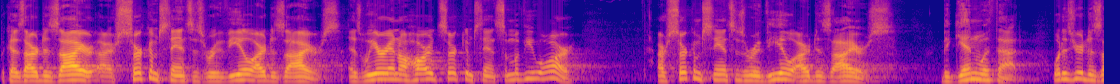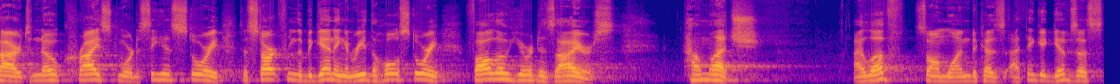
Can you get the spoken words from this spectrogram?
Because our desire, our circumstances reveal our desires. As we are in a hard circumstance, some of you are, our circumstances reveal our desires. Begin with that. What is your desire? To know Christ more, to see his story, to start from the beginning and read the whole story. Follow your desires. How much? I love Psalm 1 because I think it gives us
